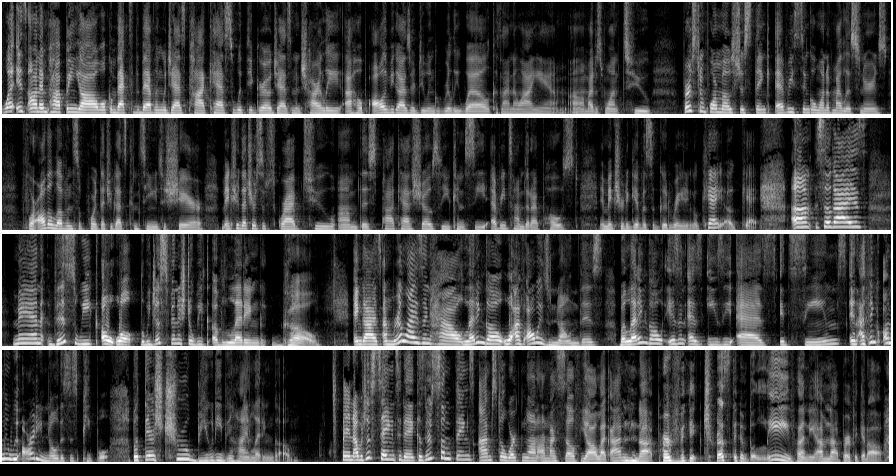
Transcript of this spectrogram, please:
What is on and popping, y'all? Welcome back to the Babbling with Jazz podcast with your girl Jasmine Charlie. I hope all of you guys are doing really well because I know I am. Um, I just want to first and foremost just thank every single one of my listeners for all the love and support that you guys continue to share. Make sure that you're subscribed to um, this podcast show so you can see every time that I post, and make sure to give us a good rating. Okay, okay. Um, so guys. Man, this week, oh, well, we just finished a week of letting go. And guys, I'm realizing how letting go, well, I've always known this, but letting go isn't as easy as it seems. And I think, I mean, we already know this as people, but there's true beauty behind letting go. And I was just saying today, because there's some things I'm still working on on myself, y'all. Like, I'm not perfect. Trust and believe, honey. I'm not perfect at all.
